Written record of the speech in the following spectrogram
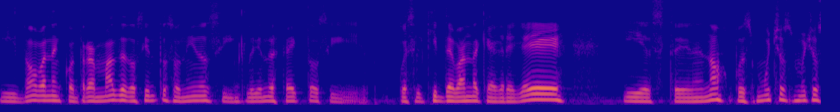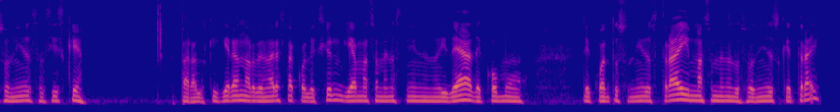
y no van a encontrar más de 200 sonidos, incluyendo efectos y pues el kit de banda que agregué y este, no, pues muchos, muchos sonidos. Así es que para los que quieran ordenar esta colección ya más o menos tienen una idea de cómo, de cuántos sonidos trae, más o menos los sonidos que trae.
